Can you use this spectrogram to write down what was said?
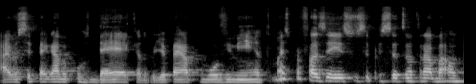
Aí você pegava por década, podia pegar por movimento, mas para fazer isso você precisa ter um trabalho.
